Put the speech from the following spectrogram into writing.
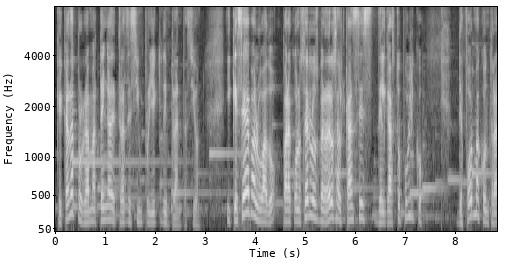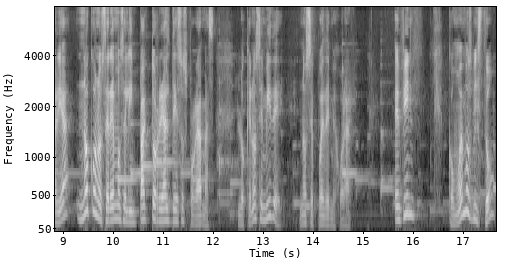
que cada programa tenga detrás de sí un proyecto de implantación y que sea evaluado para conocer los verdaderos alcances del gasto público de forma contraria, no conoceremos el impacto real de esos programas. Lo que no se mide no se puede mejorar. En fin, como hemos visto,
